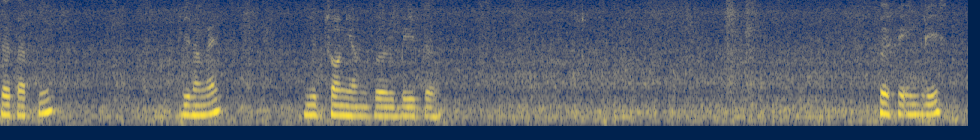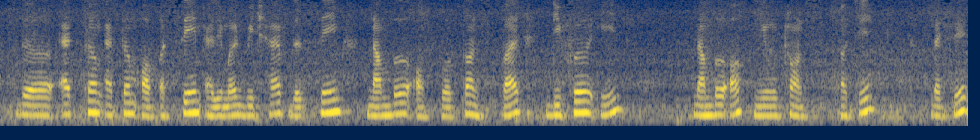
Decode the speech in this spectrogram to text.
Tetapi bilangan neutron yang berbeza so if in english the atom atom of a same element which have the same number of protons but differ in number of neutrons. Okay that's it.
